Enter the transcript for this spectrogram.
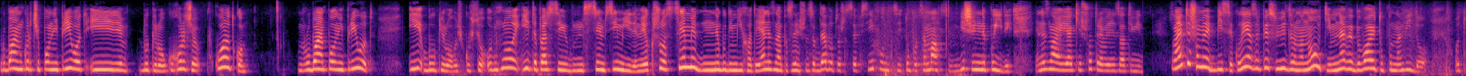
Врубаємо, коротше, повний привод і блокировку. Коротше, коротко, врубаємо повний привод і блокировочку. Все, увімкнули і тепер з цим, всім їдемо. Якщо з цими не будемо їхати, я не знаю, пацани, що це буде, бо то що це всі функції, тупо це максимум. Більше він не поїде. Я не знаю, як і що треба вирізати відео. Знаєте, що мене бісить? Коли я записую відео на ноуті, і мене вибивають тупо на відео. От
